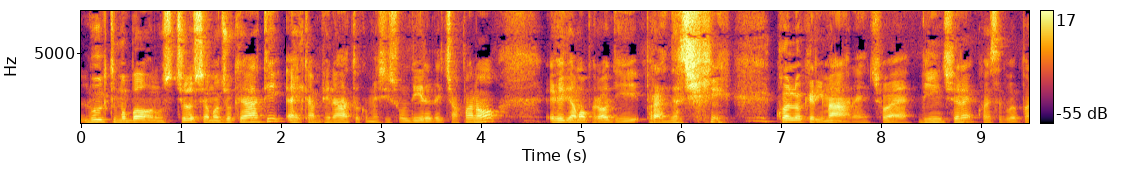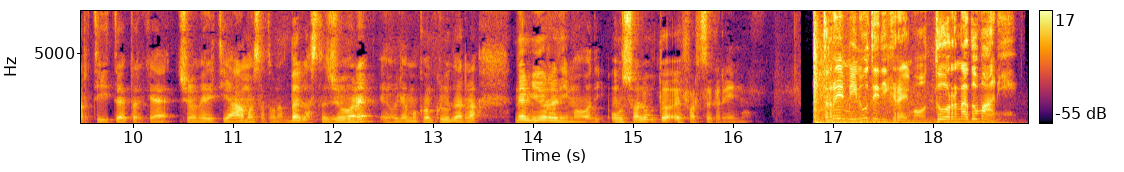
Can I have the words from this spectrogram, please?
L'ultimo bonus ce lo siamo giocati, è il campionato, come si suol dire, dei Ciapanò, e vediamo però di prenderci quello che rimane, cioè vincere queste due partite perché ce lo meritiamo, è stata una bella stagione e vogliamo concluderla nel migliore dei modi. Un saluto e forza Cremo. 3 minuti di Cremo, torna domani.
